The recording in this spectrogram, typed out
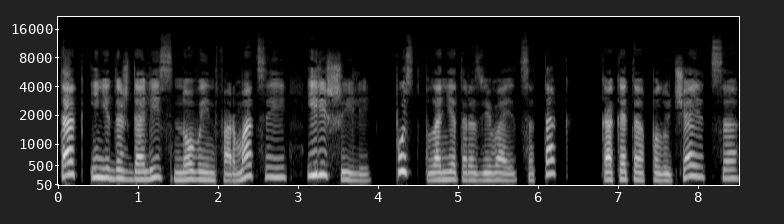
так и не дождались новой информации и решили, пусть планета развивается так, как это получается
